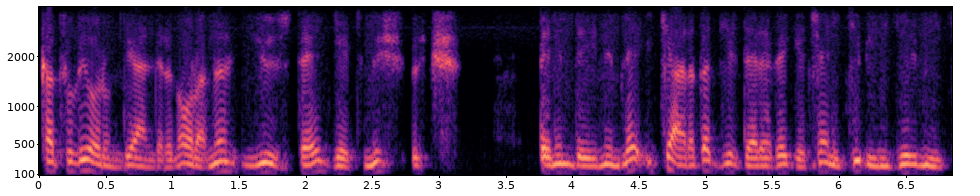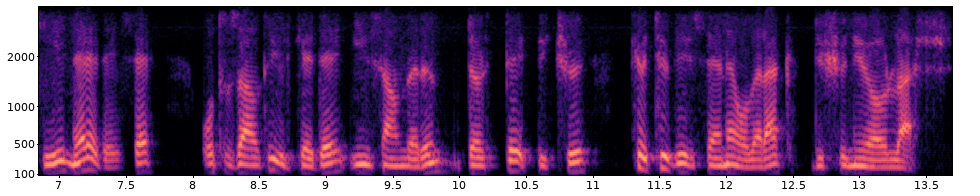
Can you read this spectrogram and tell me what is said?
katılıyorum diyenlerin oranı yüzde 73. Benim deyimimle iki arada bir derede geçen 2022'yi neredeyse 36 ülkede insanların dörtte üçü kötü bir sene olarak düşünüyorlar.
